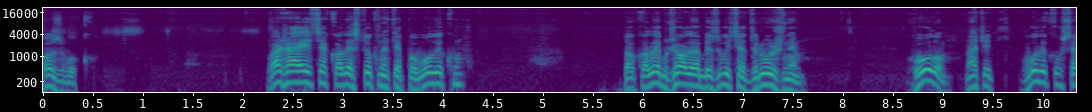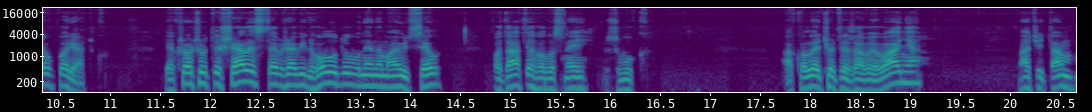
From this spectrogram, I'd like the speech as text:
по звуку. Вважається, коли стукнути по вулику, то коли бджоли обізвуться дружним гулом, значить вулику все в порядку. Якщо чути шелест, це вже від голоду вони не мають сил подати голосний звук. А коли чути завивання, значить там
